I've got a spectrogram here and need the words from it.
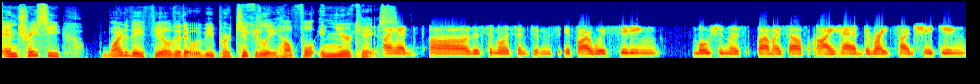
And Tracey, why do they feel that it would be particularly helpful in your case? I had uh, the similar symptoms. If I was sitting motionless by myself, I had the right side shaking,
